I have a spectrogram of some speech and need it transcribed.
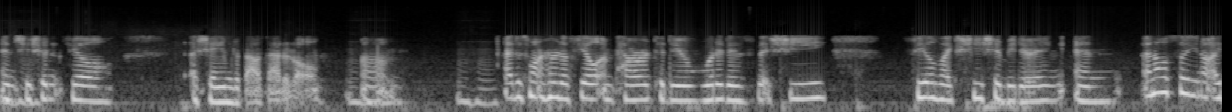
and mm-hmm. she shouldn't feel ashamed about that at all. Mm-hmm. Um, mm-hmm. I just want her to feel empowered to do what it is that she feels like she should be doing and and also, you know, I,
